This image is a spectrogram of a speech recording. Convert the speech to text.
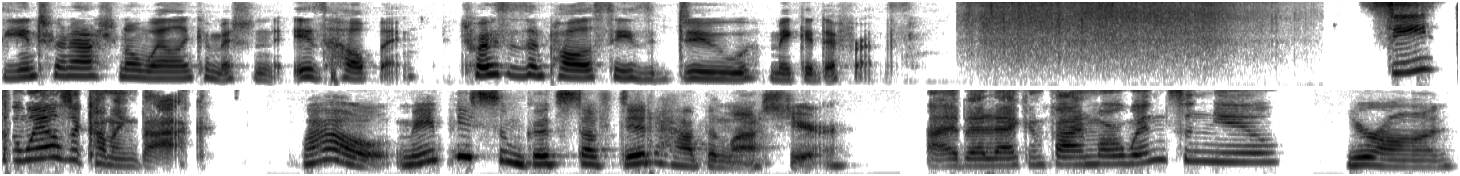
The International Whaling Commission is helping. Choices and policies do make a difference. See, the whales are coming back. Wow, maybe some good stuff did happen last year. I bet I can find more wins than you. You're on.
